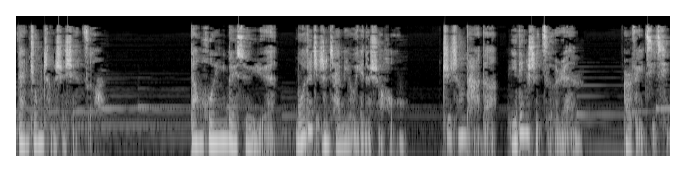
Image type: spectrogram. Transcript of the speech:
但忠诚是选择。当婚姻被岁月磨得只剩柴米油盐的时候，支撑它的一定是责任，而非激情。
